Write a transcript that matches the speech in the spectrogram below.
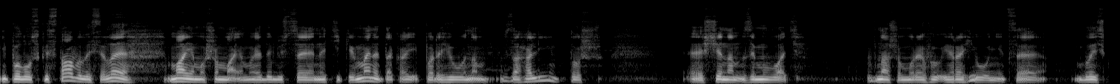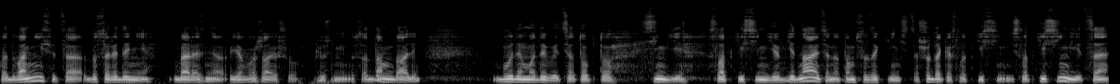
і полоски ставилися, але маємо, що маємо. Я дивлюсь, це не тільки в мене, так й по регіонам взагалі. Тож е, ще нам зимувати в нашому регіоні це близько 2 місяці до середини березня, я вважаю, що плюс-мінус. А там далі будемо дивитися. Тобто сім'ї, слабкі сім'ї об'єднаються, на тому все закінчиться. Що таке слабкі сім'ї? Слабкі сім'ї це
